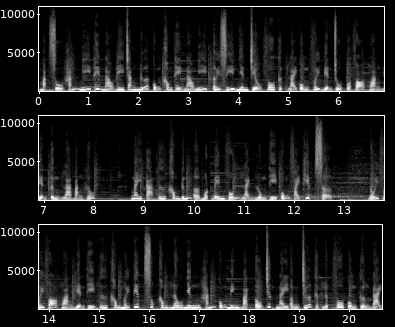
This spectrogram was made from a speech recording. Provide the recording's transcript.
Mặc dù hắn nghĩ thế nào đi chăng nữa cũng không thể nào nghĩ tới dĩ nhiên triệu vô cực lại cùng với điện chủ của võ hoàng điện từng là bằng hữu. Ngay cả tư không đứng ở một bên vốn lạnh lùng thì cũng phải khiếp sợ. Đối với Võ Hoàng Điện thì Tư không mới tiếp xúc không lâu nhưng hắn cũng minh bạch tổ chức này ẩn chứa thực lực vô cùng cường đại.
